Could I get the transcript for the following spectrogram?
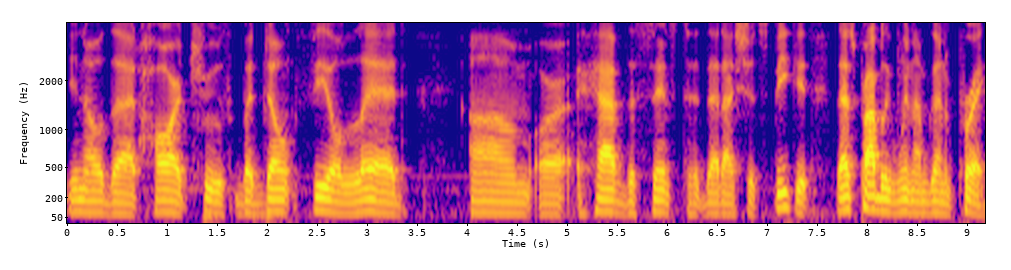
you know, that hard truth, but don't feel led um, or have the sense to, that I should speak it, that's probably when I'm gonna pray.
